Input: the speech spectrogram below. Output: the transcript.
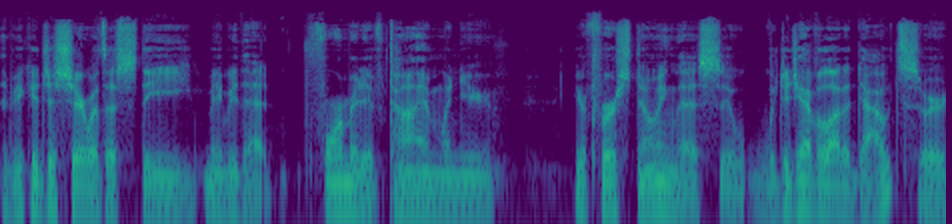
if you could just share with us the maybe that formative time when you you're first doing this, did you have a lot of doubts, or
